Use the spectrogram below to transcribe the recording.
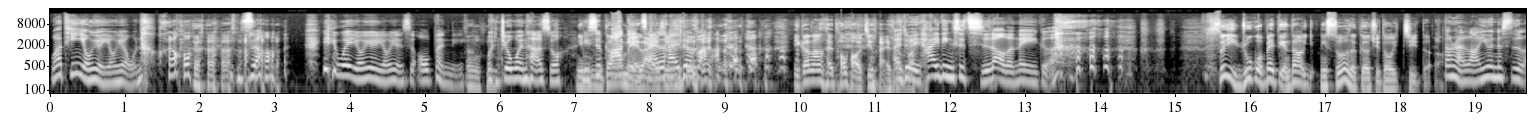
我要听永远永远，我 然后你知道，因为永远永远是 opening，嗯，我就问他说：“你是八点才来的吧？” 你刚刚才偷跑进来的？哎，对，他一定是迟到的那一个。所以，如果被点到，你所有的歌曲都记得。当然啦，因为那是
